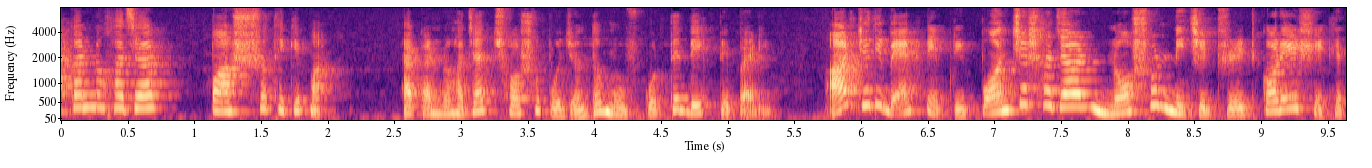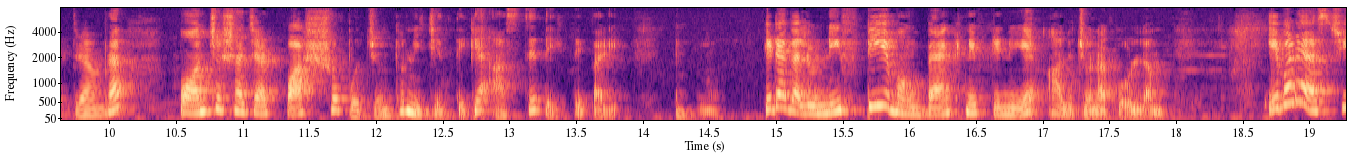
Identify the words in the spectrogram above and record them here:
একান্ন হাজার পাঁচশো থেকে একান্ন হাজার ছশো পর্যন্ত মুভ করতে দেখতে পারি। আর যদি ব্যাংক নিফটি পঞ্চাশ হাজার নশোর নিচে ট্রেড করে, সেক্ষেত্রে আমরা পঞ্চাশ হাজার পাঁচশো পর্যন্ত নিচের দিকে আসতে দেখতে পারি। এটা গেল নিফটি এবং ব্যাংক নিফটি নিয়ে আলোচনা করলাম। এবারে আসছি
